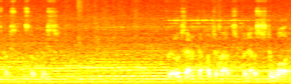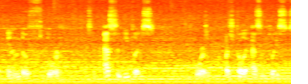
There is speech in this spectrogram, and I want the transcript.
Probably down still place. Still place. It looks like I'm up to clouds, but no, it's just wall in the floor. Acidy place. Or I should call it place.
